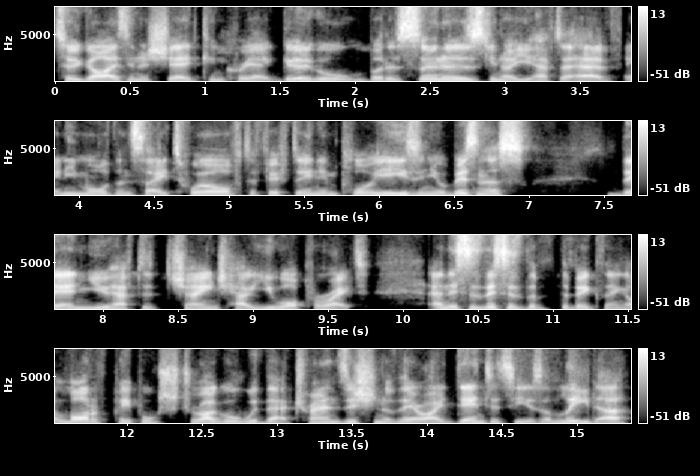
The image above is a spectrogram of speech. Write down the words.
two guys in a shed can create Google, but as soon as you know you have to have any more than say 12 to 15 employees in your business, then you have to change how you operate. And this is this is the, the big thing. A lot of people struggle with that transition of their identity as a leader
